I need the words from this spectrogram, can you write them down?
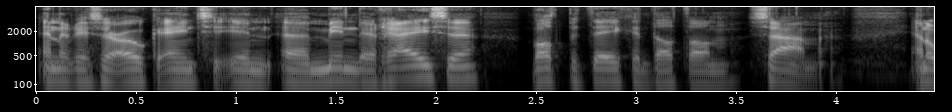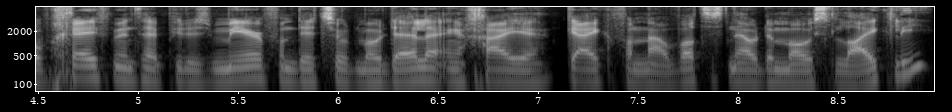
en er is er ook eentje in uh, minder reizen. Wat betekent dat dan samen? En op een gegeven moment heb je dus meer van dit soort modellen en ga je kijken van nou, wat is nou de most likely?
